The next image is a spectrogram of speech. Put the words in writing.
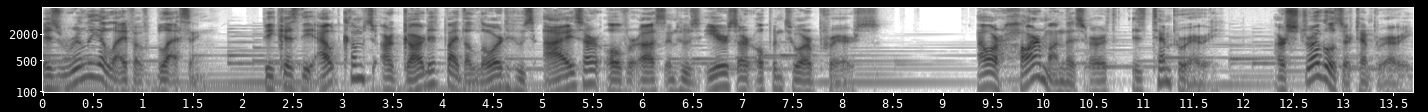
is really a life of blessing because the outcomes are guarded by the Lord whose eyes are over us and whose ears are open to our prayers. Our harm on this earth is temporary. Our struggles are temporary.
